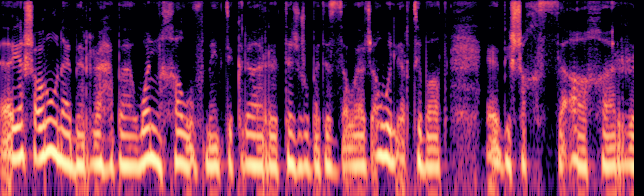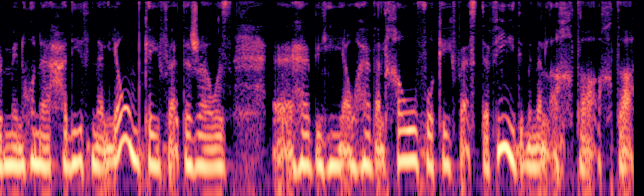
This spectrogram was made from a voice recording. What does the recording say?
يشعرون بالرهبه والخوف من تكرار تجربة الزواج أو الارتباط بشخص آخر. من هنا حديثنا اليوم كيف أتجاوز هذه أو هذا الخوف وكيف أستفيد من الأخطاء أخطاء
